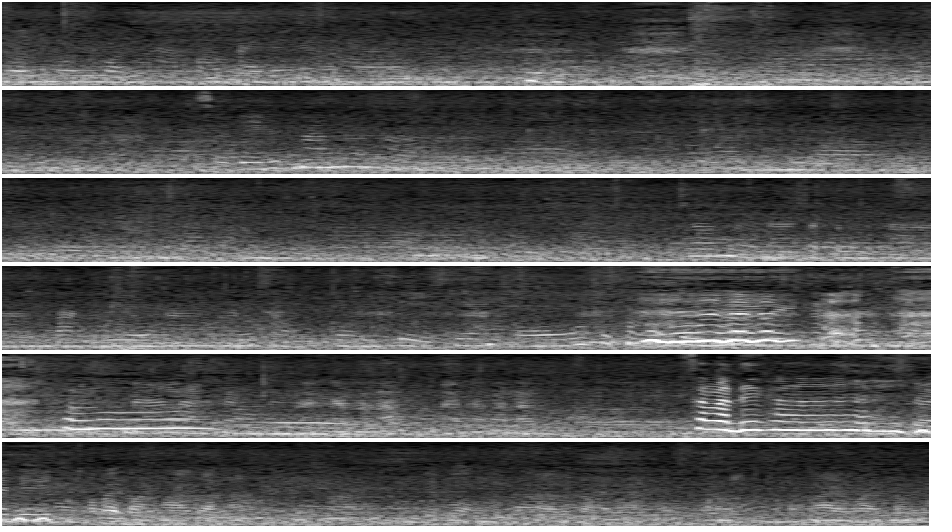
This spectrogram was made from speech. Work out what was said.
หมุนหมุนหมุนค่ะขออภัยด้วยนะคะสวัสดีทุกท่านนะคะ ชอบหน่อยนาจะตูมตามบันวิวให้ทั้งสองคน สี่เครื่องโอ้ขอบคุณมากเลยค่ะน่ารักจังเลยสวัสดีค่ะ สวัสดีเข้าไปตอนท้ายก่อนนะเดี๋ยวบอกไปต่อว่าไหว้ไหว้ต่อไป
